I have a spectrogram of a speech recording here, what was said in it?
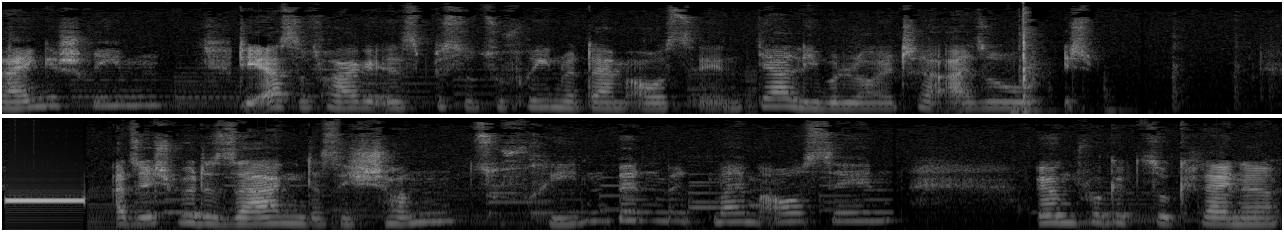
reingeschrieben. Die erste Frage ist, bist du zufrieden mit deinem Aussehen? Ja, liebe Leute, also ich... Also ich würde sagen, dass ich schon zufrieden bin mit meinem Aussehen. Irgendwo gibt es so kleine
